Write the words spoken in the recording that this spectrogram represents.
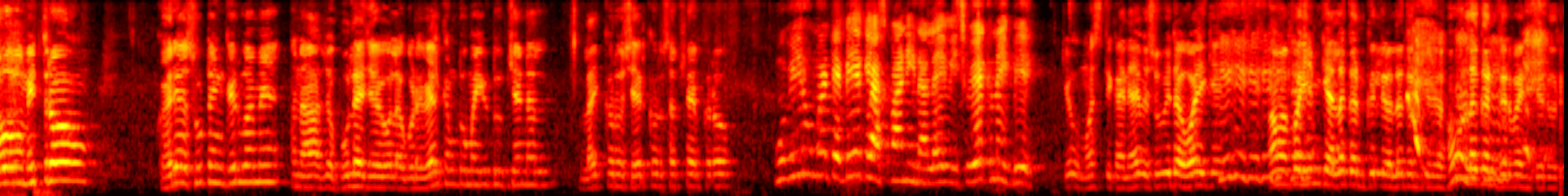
તો મિત્રો ઘરે શૂટિંગ કર્યું અમે અને આ જો ભૂલાઈ જાય ઓલા ગોળે. Welcome to my YouTube channel like કરો શેર કરો સબસ્ક્રાઇબ કરો. હું વીરુ માટે બે ગ્લાસ પાણીના લાવી છું એક નહીં બે. કેવું મસ્તી કાને આવી સુવિધા હોય કે? આમાં પછી એમ કે લગન કરી લ્યો લગન કરી લ્યો. હું લગન કરવાની જરૂર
